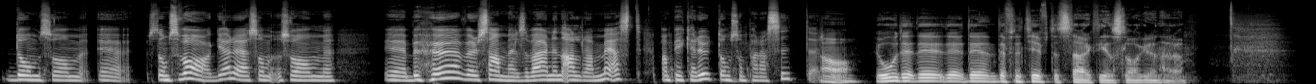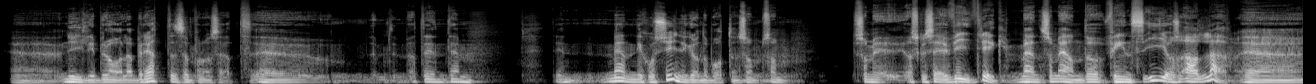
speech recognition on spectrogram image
de som eh, de svagare som, som eh, Eh, behöver samhällsvärnen allra mest. Man pekar ut dem som parasiter. Ja, jo det, det, det, det är definitivt ett starkt inslag i den här eh, nyliberala berättelsen på något sätt. Eh, att det, det, det är en människosyn i grund och botten som, som som är, jag skulle säga vidrig, men som ändå finns i oss alla. Eh,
